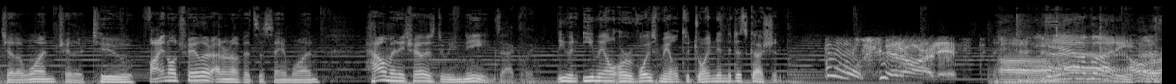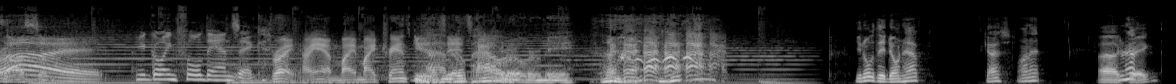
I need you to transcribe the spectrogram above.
trailer one, trailer two, final trailer. I don't know if it's the same one. How many trailers do we need exactly? Leave an email or a voicemail to join in the discussion. Bullshit artist. yeah, buddy. All That's right. awesome. You're going full Danzig. Right, I am. My my trans You have no power over me. You know what they don't have, guys, on it? Uh, don't have- Greg,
